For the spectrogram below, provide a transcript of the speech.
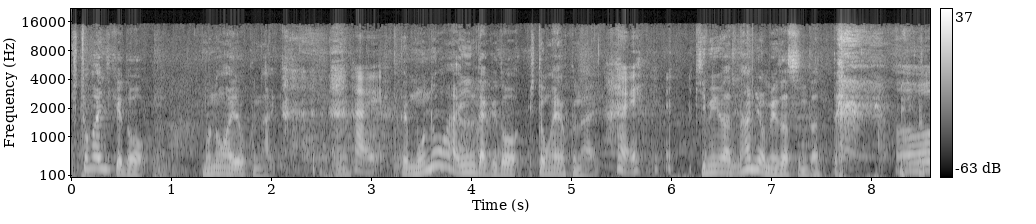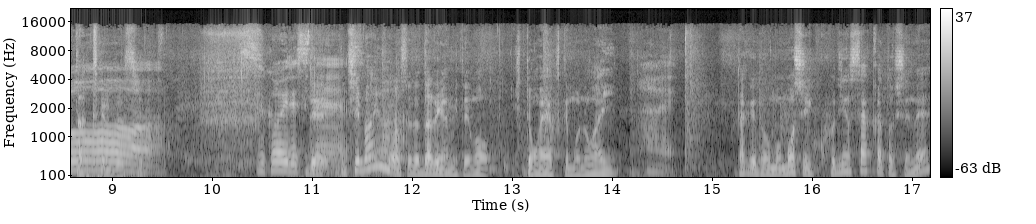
人がいいけど物は良くない、ね。はい、で物はいいんだけど人が良くない、はい、君は何を目指すんだってすごいですね。で一番いいのはそれは誰が見ても人が良くて物がいい、はい、だけどももし個人作家としてね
